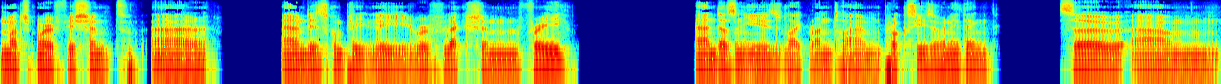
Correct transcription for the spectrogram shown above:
much more efficient, uh, and is completely reflection free, and doesn't use like runtime proxies or anything. So um,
